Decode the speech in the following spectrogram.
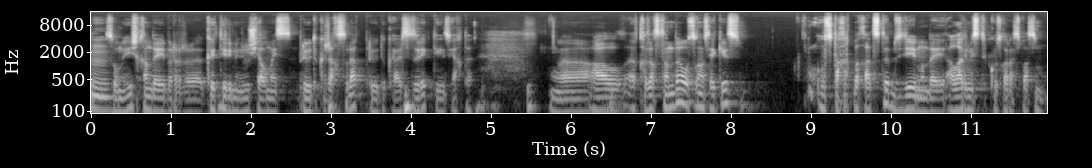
Соны ешқандай бір критериймен өлшей алмайсыз. Біреудікі жақсырақ біреудікі әлсізірек деген сияқты. Ә, ал қазақстанда осыған сәйкес осы тақырыпқа қатысты бізде мындай алармистік көзқарас басым.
